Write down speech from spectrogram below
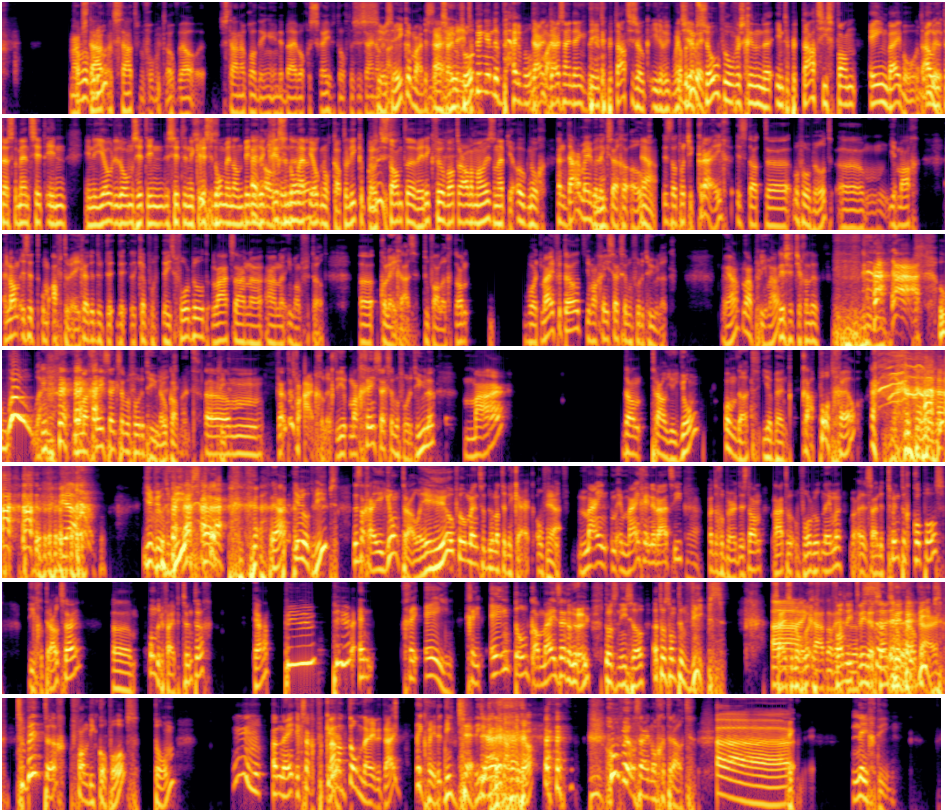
Maar het Snap je staat, het staat bijvoorbeeld ook wel... Er staan ook wel dingen in de Bijbel geschreven, toch? Dus er zijn maar- zeker, maar er zijn, zijn heel veel dingen in de Bijbel. Daar, maar- daar zijn denk ik de interpretaties ook iedere... Want Dat je hebt ik. zoveel verschillende interpretaties van één Bijbel. Het Oude ik. Testament zit in, in de Jodendom, zit in, zit in de christendom. En dan binnen En de christendom de- heb je ook nog katholieken, protestanten, weet ik veel wat er allemaal is. Dan heb je ook nog... En daarmee wil ik zeggen ook, Ja. is dat wat je krijgt, is dat eh, bijvoorbeeld, ehm, je mag, en dan is het om af te wegen. De- de- de- de- ik heb deze voorbeeld laatst aan, eh, aan eh, iemand verteld. Eh, collega's, toevallig. Dan wordt mij verteld, je mag geen seks hebben voor het huwelijk. Ja, nou prima. Is het je gelukt? Woe! Je mag geen seks hebben voor het No huwelijk. comment. Ehm, nou, het is maar aardig gelukt. Je mag geen seks hebben voor het huwelijk. Maar dan trouw je jong, omdat je bent kapot geil. ja. Je wilt wieps. ja, je wilt wieps. Dus dan ga je jong trouwen. Heel veel mensen doen dat in de kerk. Of Ja. het- mijn, in mijn generatie, Ja. wat er gebeurt. Dus dan laten we een voorbeeld nemen. Er zijn er twintig koppels die getrouwd zijn. ehm, onder de 25. Ja, puur, puur. En geen één, geen één Tom kan mij zeggen, nee, dat is niet zo. Het was om te wieps. Zijn ze Ah, nog, ik ga toch van die 20 zeggen. zijn ze nog bij Wieps. elkaar? Twintig van die koppels, Tom. Hmm, ah, nee, ik zeg het verkeerd. Waarom Tom de hele tijd? Ik weet het niet, Jerry. Ja, dankjewel. Hoeveel zijn nog getrouwd? Eh Ik- 19.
